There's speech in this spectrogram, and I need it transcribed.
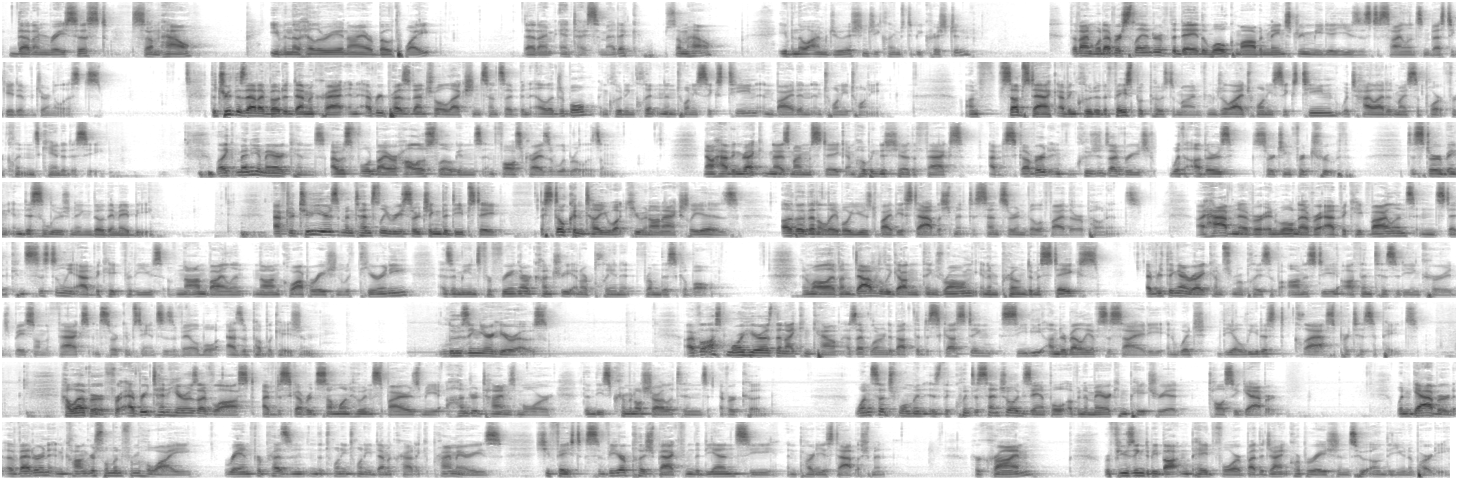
that I'm racist, somehow, even though Hillary and I are both white, that I'm anti Semitic, somehow, even though I'm Jewish and she claims to be Christian, that I'm whatever slander of the day the woke mob and mainstream media uses to silence investigative journalists. The truth is that I voted Democrat in every presidential election since I've been eligible, including Clinton in 2016 and Biden in 2020. On Substack, I've included a Facebook post of mine from July 2016, which highlighted my support for Clinton's candidacy. Like many Americans, I was fooled by her hollow slogans and false cries of liberalism. Now, having recognized my mistake, I'm hoping to share the facts I've discovered and conclusions I've reached with others searching for truth, disturbing and disillusioning though they may be. After two years of intensely researching the deep state, I still couldn't tell you what QAnon actually is, other than a label used by the establishment to censor and vilify their opponents. I have never and will never advocate violence and instead consistently advocate for the use of nonviolent non cooperation with tyranny as a means for freeing our country and our planet from this cabal. And while I've undoubtedly gotten things wrong and am prone to mistakes, everything I write comes from a place of honesty, authenticity, and courage based on the facts and circumstances available as a publication. Losing your heroes. I've lost more heroes than I can count as I've learned about the disgusting, seedy underbelly of society in which the elitist class participates. However, for every 10 heroes I've lost, I've discovered someone who inspires me a hundred times more than these criminal charlatans ever could. One such woman is the quintessential example of an American patriot, Tulsi Gabbard. When Gabbard, a veteran and congresswoman from Hawaii, ran for president in the 2020 Democratic primaries, she faced severe pushback from the DNC and party establishment. Her crime? Refusing to be bought and paid for by the giant corporations who own the Uniparty.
